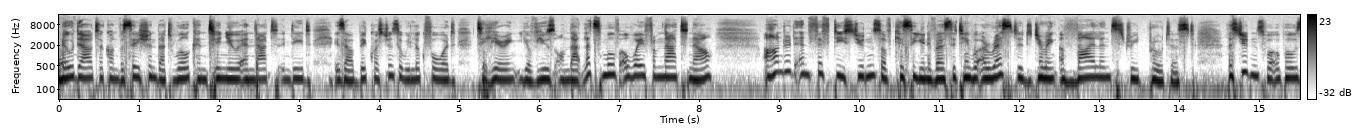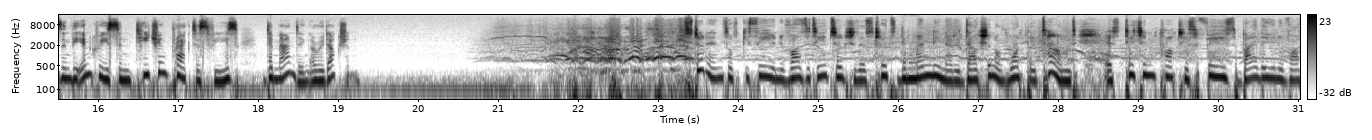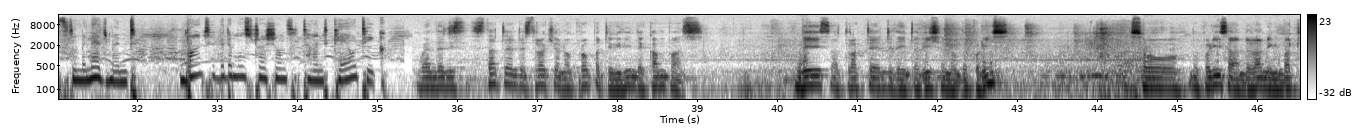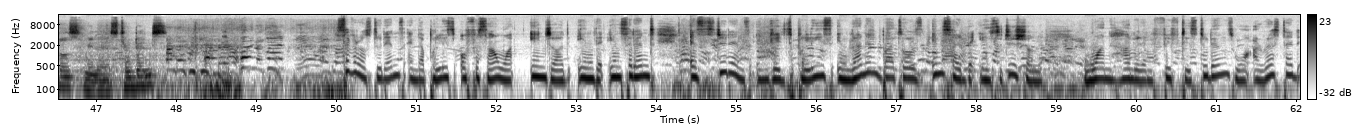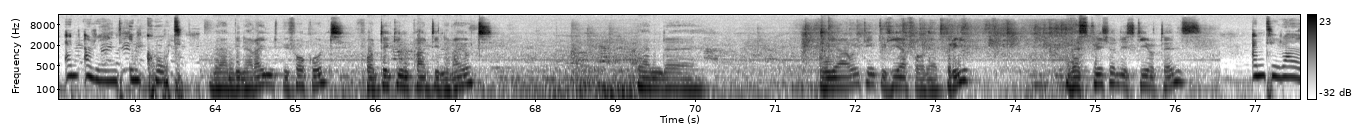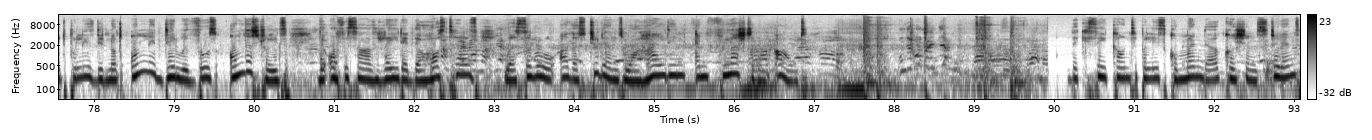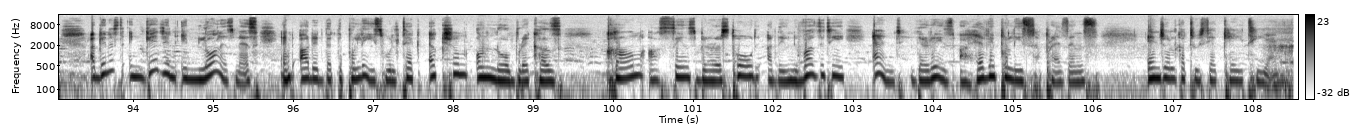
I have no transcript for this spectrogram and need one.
No doubt a conversation that will continue, and that indeed is our big question. So we look forward to hearing your views on that. Let's move away from that now. 150 students of Kisii University were arrested during a violent street protest. The students were opposing the increase in teaching practice fees, demanding a reduction. Students of Kisii University took to the streets demanding a reduction of what they termed as teaching practice fees by the university management. But the demonstrations turned chaotic. When is started destruction of property within the campus, this attracted the intervention of the police. So the police are running battles with the students. Several students and a police officer were injured in the incident as students engaged police in running battles inside the institution. 150 students were arrested and arraigned in court. They have been arraigned before court for taking part in a riot. And uh, we are waiting to hear for their plea. The situation is still tense. Anti-riot police did not only deal with those on the streets, the officers raided the hostels where several other students were hiding and flushed them out. The Kisii County Police Commander cautioned students against engaging in lawlessness and added that the police will take action on lawbreakers. Calm has since been restored at the university and there is a heavy police presence. Angel Katusia, KTN.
